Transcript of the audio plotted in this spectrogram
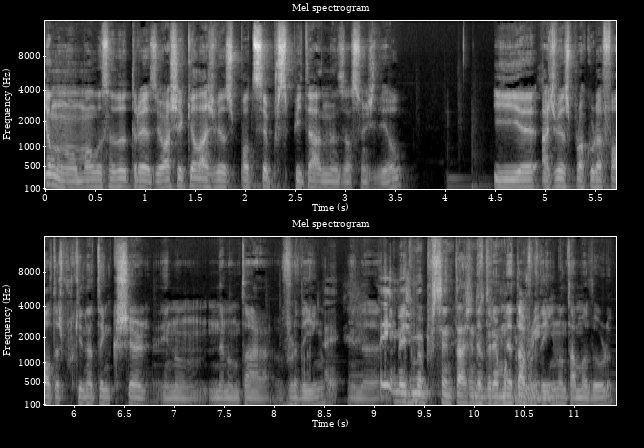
Ele não é um mau lançador de 13. Eu acho que ele às vezes pode ser precipitado nas ações dele e eh, às vezes procura faltas porque ainda tem que crescer e não, ainda não está verdinho. Ainda, Tem a mesma porcentagem do Draymond ainda está verdinho, não está maduro.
